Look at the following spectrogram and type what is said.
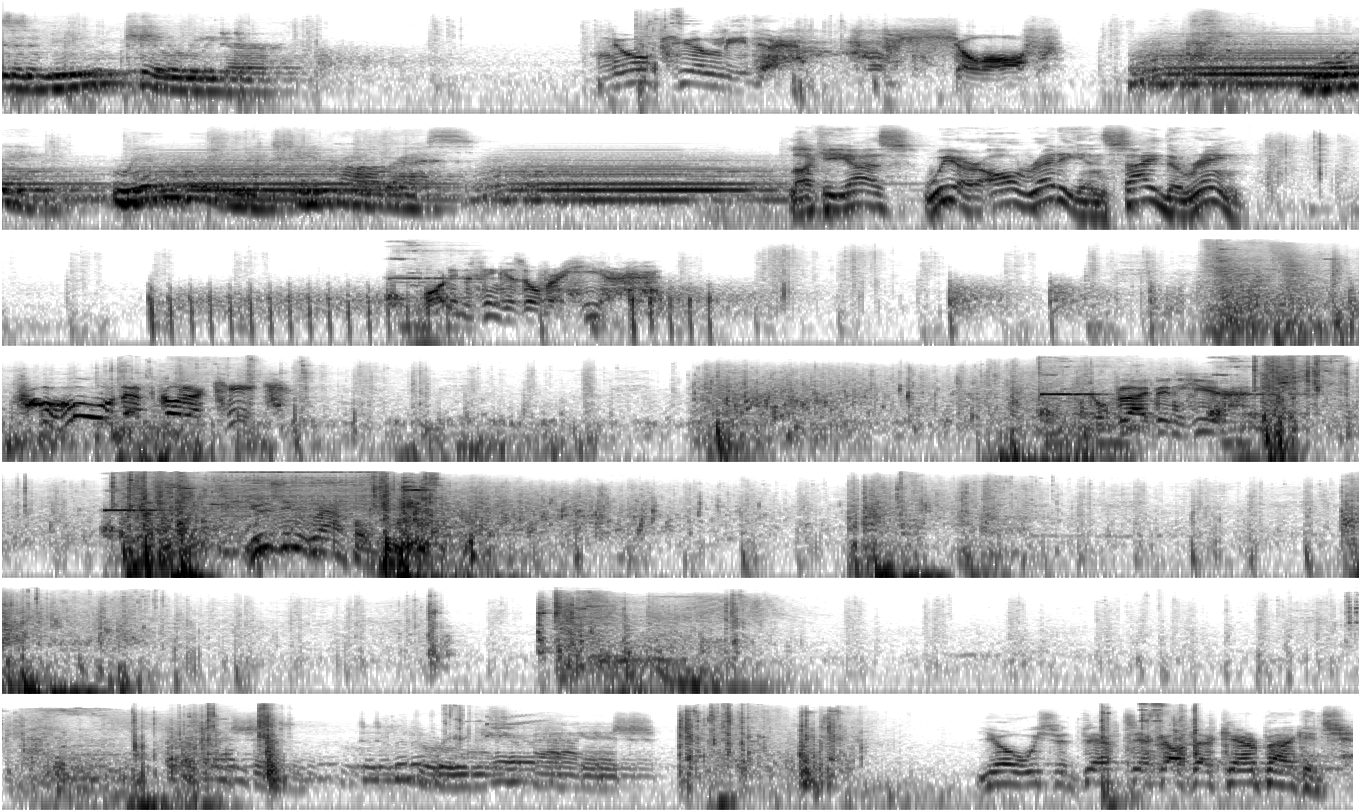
Is a new kill leader. New kill leader. Show off. Warning. Ring movement in progress. Lucky us, we are already inside the ring. What do you think is over here? Woohoo! That's got a kick! Supply bin here. Using grapple. Attention. Delivering care package. Yo, we should def check out that care package.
